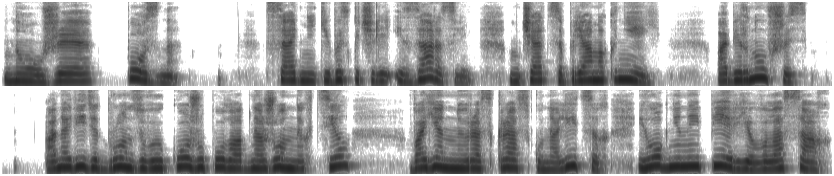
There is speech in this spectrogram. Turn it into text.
Но уже поздно. Всадники выскочили из зарослей, мчатся прямо к ней. Обернувшись, она видит бронзовую кожу полуобнаженных тел, военную раскраску на лицах и огненные перья в волосах.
